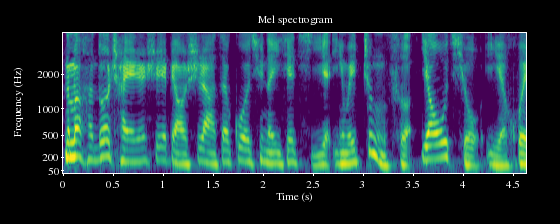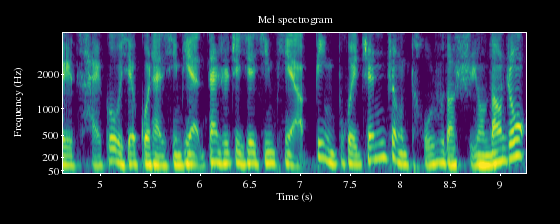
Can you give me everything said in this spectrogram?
那么很多产业人士也表示啊，在过去呢，一些企业因为政策要求也会采购一些国产芯片，但是这些芯片啊，并不会真正投入到使用当中，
